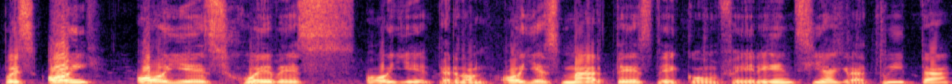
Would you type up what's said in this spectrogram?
Pues hoy, hoy es jueves, hoy, perdón, hoy es martes de conferencia gratuita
